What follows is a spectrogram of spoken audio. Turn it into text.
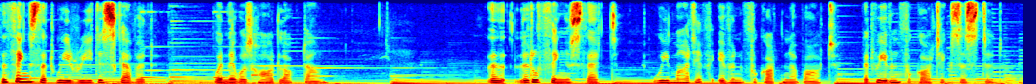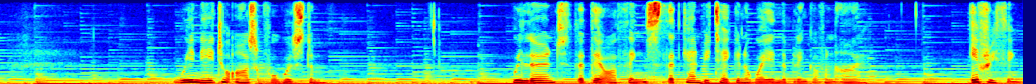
the things that we rediscovered when there was hard lockdown, the little things that we might have even forgotten about, that we even forgot existed. We need to ask for wisdom. We learned that there are things that can be taken away in the blink of an eye. Everything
